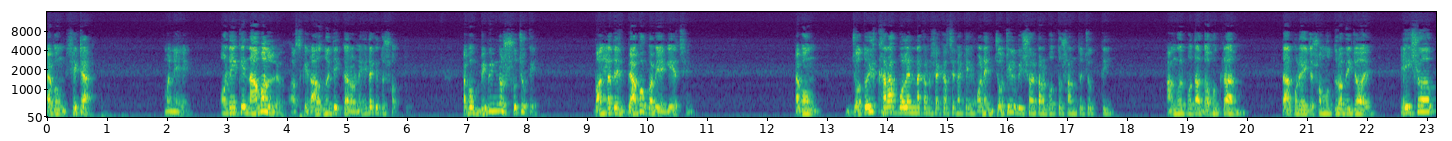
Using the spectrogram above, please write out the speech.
এবং সেটা মানে অনেকে না মানলেও আজকে রাজনৈতিক কারণে এটা কিন্তু সত্য। এবং বিভিন্ন সূচকে বাংলাদেশ ব্যাপকভাবে এগিয়েছে এবং যতই খারাপ বলেন না কেন শেখ হাসিনাকে, অনেক জটিল বিষয়, পার্বত্য শান্তি চুক্তি, আঙ্গরপোতা দহগ্রাম, তারপরে এই যে সমুদ্র বিজয়, এইসব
